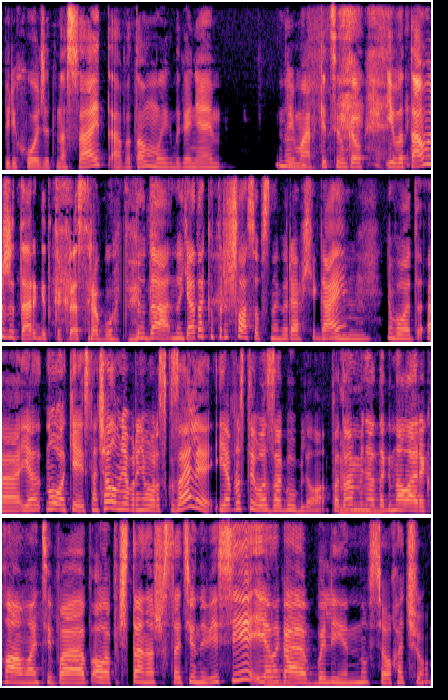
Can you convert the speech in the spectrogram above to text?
переходят на сайт, а потом мы их догоняем ну, ремаркетингом. И вот там уже таргет как раз работает. Ну да, но я так и пришла, собственно говоря, в Хигай. Mm-hmm. Вот, э, я, ну окей, сначала мне про него рассказали, и я просто его загуглила. Потом mm-hmm. меня догнала реклама, типа, о, почитай нашу статью на VC, и я mm-hmm. такая, блин, ну все, хочу.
